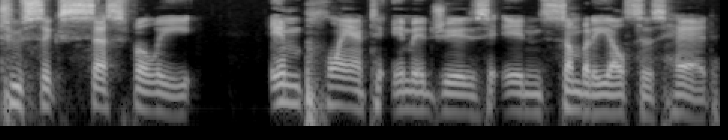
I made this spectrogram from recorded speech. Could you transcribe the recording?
to successfully implant images in somebody else's head.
